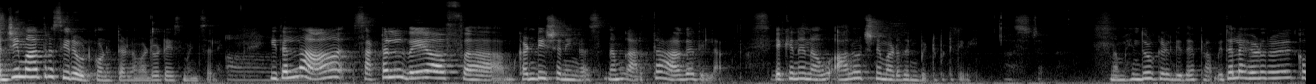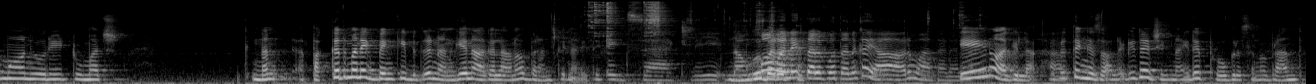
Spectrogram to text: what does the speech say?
ಅಜ್ಜಿ ಮಾತ್ರ ಸೀರೆ ಉಟ್ಕೊಂಡಿರ್ತಾಳೆ ನಮ್ಮ ಅಡ್ವರ್ಟೈಸ್ಮೆಂಟ್ಸಲ್ಲಿ ಇದೆಲ್ಲ subtle way of conditioning us ನಮ್ಗೆ ಅರ್ಥ ಆಗೋದಿಲ್ಲ. ಯಾಕೆಂದರೆ ನಾವು ಆಲೋಚನೆ ಮಾಡೋದನ್ನು ಬಿಟ್ಟುಬಿಟ್ಟಿದ್ದೀವಿ ಅಷ್ಟೇ. ನಮ್ಮ ಹಿಂದೂಗಳಿಗಿದೆ ಪ್ರಾಬ್ಲಮ್ ಇದೆಲ್ಲ ಹೇಳಿದ್ರೆ on you read too much ನನ್ನ ಪಕ್ಕದ ಮನೆಗೆ ಬೆಂಕಿ ಬಿದ್ದರೆ ನನಗೇನಾಗಲ್ಲ ಅನ್ನೋ ಭ್ರಾಂತಿನಲ್ಲಿದೆ ಎಕ್ಸಾಕ್ಟ್ಲಿ ನಮಗೂ. ಮನೆಗೆ ತಲುಪೋ ತನಕ ಯಾರು ಮಾತಾಡಲ್ಲ. ಏನೂ ಆಗಿಲ್ಲ. ಎವ್ರಿಥಿಂಗ್ ಇಸ್ ಆಲ್ರೆಡಿ ಇದೇ ಜೀವನ ಇದೇ ಪ್ರೋಗ್ರೆಸ್ ಅನ್ನೋ ಭ್ರಾಂತಿ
